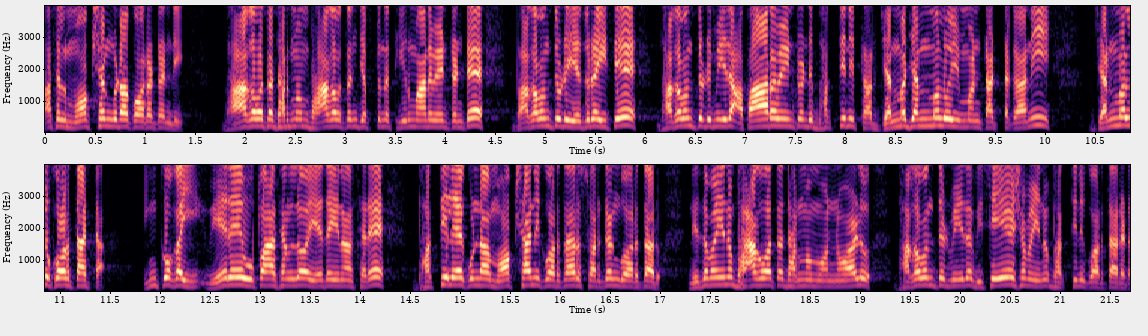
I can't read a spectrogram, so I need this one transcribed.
అసలు మోక్షం కూడా కోరటండి. భాగవత ధర్మం భాగవతం చెప్తున్న తీర్మానం ఏంటంటే భగవంతుడు ఎదురైతే భగవంతుడి మీద అపారమైనటువంటి భక్తిని త- జన్మజన్మలు ఇమ్మంటట్ట కానీ జన్మలు కోరతట్ట ఇంకొక వేరే ఉపాసనలో ఏదైనా సరే భక్తి లేకుండా మోక్షాన్ని కోరతారు స్వర్గం కోరతారు. నిజమైన భాగవత ధర్మం ఉన్నవాళ్ళు భగవంతుడి మీద విశేషమైన భక్తిని కోరతారట.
